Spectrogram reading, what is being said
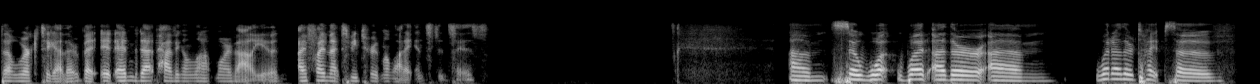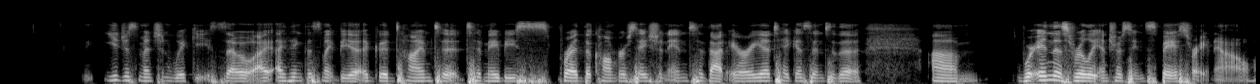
they'll work together. But it ended up having a lot more value, and I find that to be true in a lot of instances. Um, so what what other um, what other types of you just mentioned wikis, so I, I, think this might be a good time to, to maybe spread the conversation into that area, take us into the, um, we're in this really interesting space right now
